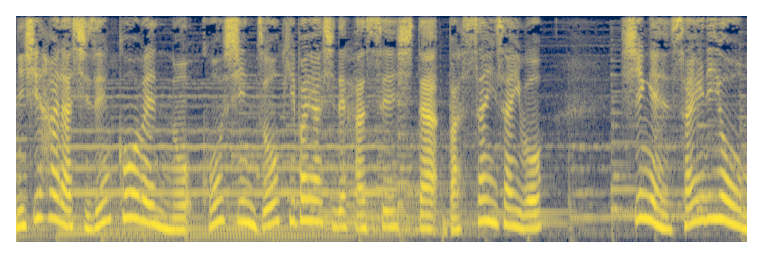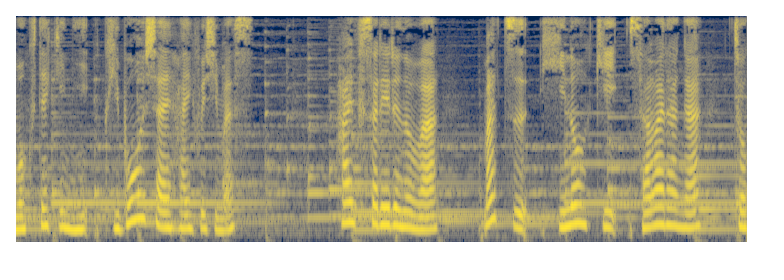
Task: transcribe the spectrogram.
西原自然公園の更新雑木林で発生した伐採材を資源再利用を目的に希望者へ配布します。配布されるのは松、ヒノキ、サワラが直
